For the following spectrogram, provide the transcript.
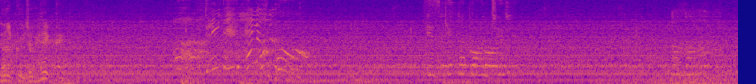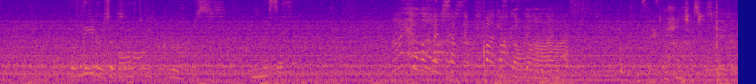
Dariku Johek. Hello, Boo. Is Gippal gone too? Uh-huh. The leaders of all three groups. Missing? I have a hunch something funny's going on. Save the hunches for later.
